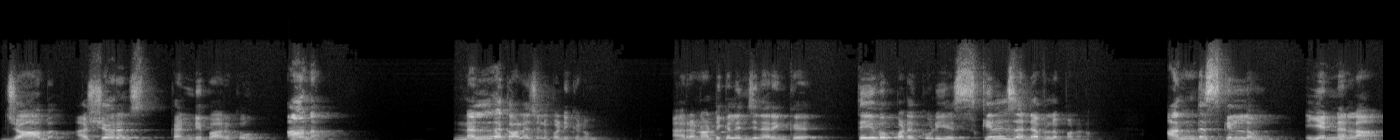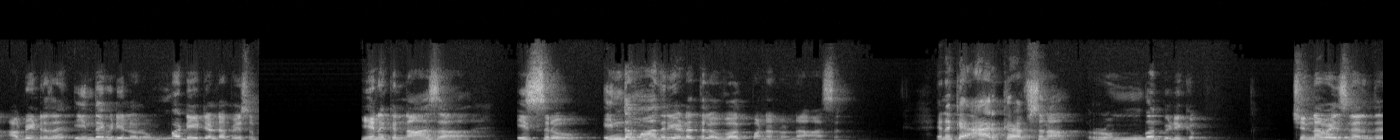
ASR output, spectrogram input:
ஜாப் அஷூரன்ஸ் கண்டிப்பாக இருக்கும். ஆனால் நல்ல காலேஜில் படிக்கணும். ஏரோநாட்டிக்கல் இன்ஜினியரிங்க்கு தேவைப்படக்கூடிய ஸ்கில்ஸை டெவலப் பண்ணணும். அந்த ஸ்கில்லும் என்னெல்லாம் அப்படின்றத இந்த வீடியோவில் ரொம்ப டீட்டெயில்டாக பேச எனக்கு நாசா இஸ்ரோ இந்த மாதிரி இடத்துல ஒர்க் பண்ணணும்னு ஆசை. எனக்கு ஏர்கிராஃப்ட்ஸ்னால் ரொம்ப பிடிக்கும். சின்ன வயசுலேருந்து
